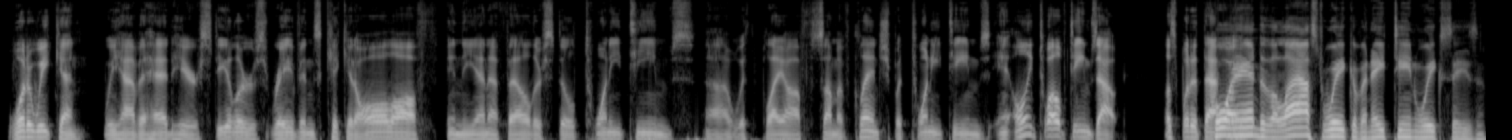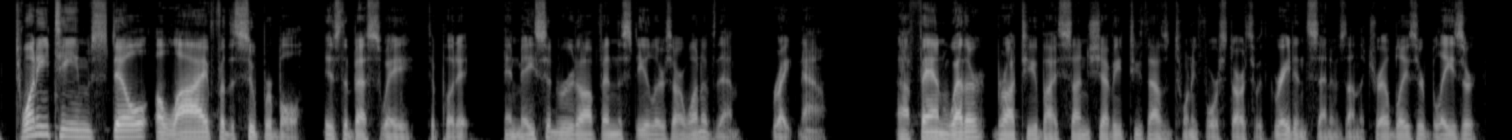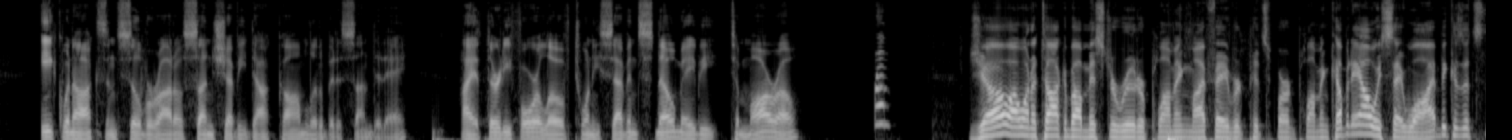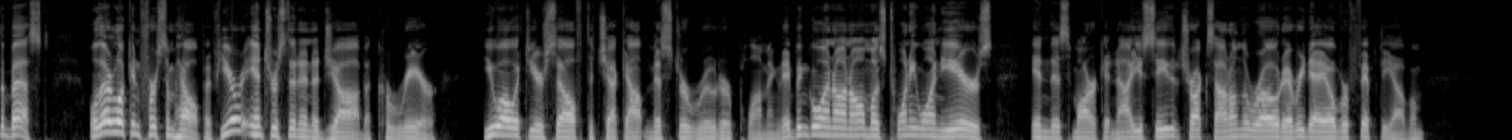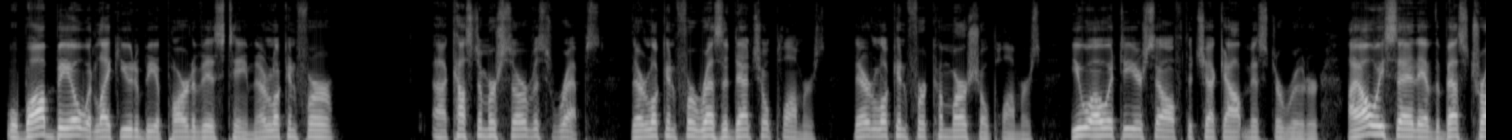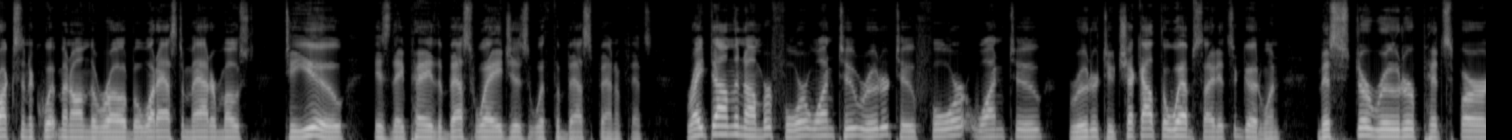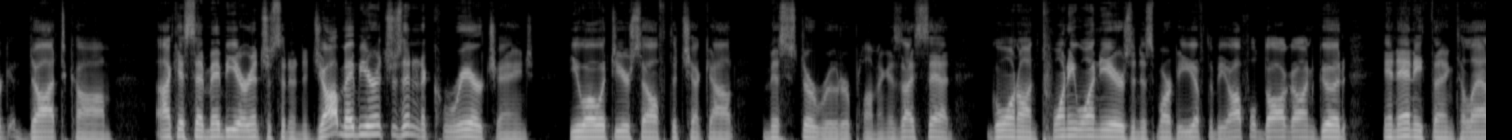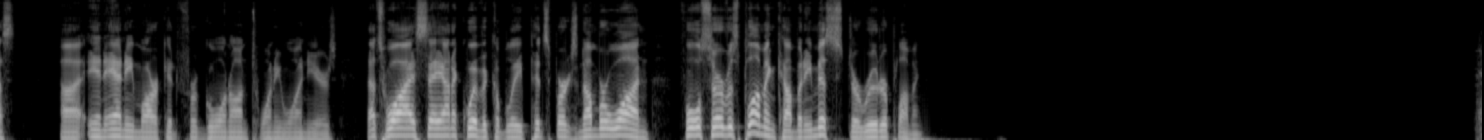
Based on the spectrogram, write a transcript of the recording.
What a weekend we have ahead here. Steelers, Ravens kick it all off in the NFL. There's still 20 teams uh, with playoff. Some have clinched, but 20 teams, in, only 12 teams out. Let's put it that Boy, way. Boy, into the last week of an 18 week season. 20 teams still alive for the Super Bowl is the best way to put it. And Mason Rudolph and the Steelers are one of them right now. Uh, fan weather brought to you by Sun Chevy. 2024 starts with great incentives on the Trailblazer, Blazer, Equinox, and Silverado. SunChevy.com. A little bit of sun today. High of 34, low of 27. Snow maybe tomorrow. Joe, I want to talk about Mr. Rooter Plumbing, my favorite Pittsburgh plumbing company. I always say why, because it's the best. Well, they're looking for some help. If you're interested in a job, a career, you owe it to yourself to check out Mr. Rooter Plumbing. They've been going on almost 21 years in this market. Now you see the trucks out on the road every day, over 50 of them. Well, Bob Beal would like you to be a part of his team. They're looking for uh, customer service reps. They're looking for residential plumbers. They're looking for commercial plumbers. You owe it to yourself to check out Mr. Rooter. I always say they have the best trucks and equipment on the road, but what has to matter most to you is they pay the best wages with the best benefits. Write down the number 412 Rooter 2 412 Rooter 2. Check out the website, it's a good one. MrRooterPittsburgh.com. Like I said, maybe you're interested in a job, maybe you're interested in a career change. You owe it to yourself to check out Mr. Rooter Plumbing. As I said, going on 21 years in this market, you have to be awful doggone good in anything to last uh, in any market for going on 21 years. That's why I say unequivocally Pittsburgh's number one full service plumbing company, Mr. Rooter Plumbing.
